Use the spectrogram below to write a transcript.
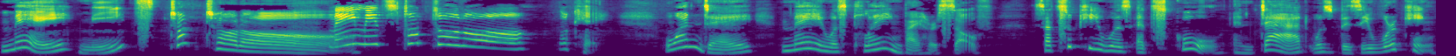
Mei meets Totoro. Mei meets Totoro. Okay. One day, Mei was playing by herself. Satsuki was at school and dad was busy working.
